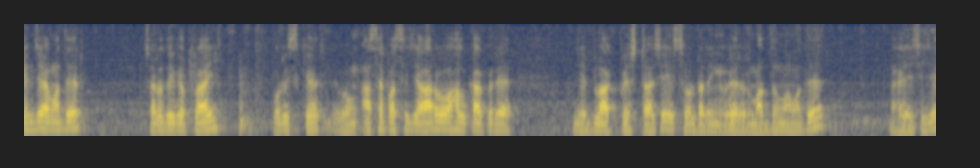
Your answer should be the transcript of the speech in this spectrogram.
দেখেন যে আমাদের চারোদিকে প্রায় পরিষ্কার এবং আশেপাশে যে আরও হালকা করে যে ব্ল্যাক পেস্টটা আছে এই সোল্ডারিং ওয়ারের মাধ্যমে আমাদের দেখা যাচ্ছে যে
